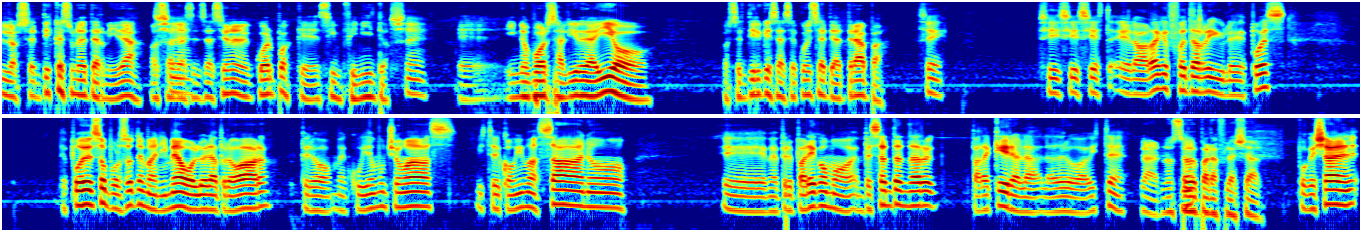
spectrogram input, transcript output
lo sentís que es una eternidad, o sea, la sensación en el cuerpo es que es infinito, Sí, eh, y no poder salir de ahí o, o sentir que esa secuencia te atrapa. sí. Sí, sí, sí. este- eh, la verdad que fue terrible. Después, después de eso, por suerte me animé a volver a probar, pero me cuidé mucho más, viste, comí más sano, eh, me preparé como, empecé a entender para qué era la, la droga, viste. Claro, no solo para flashear. Porque ya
